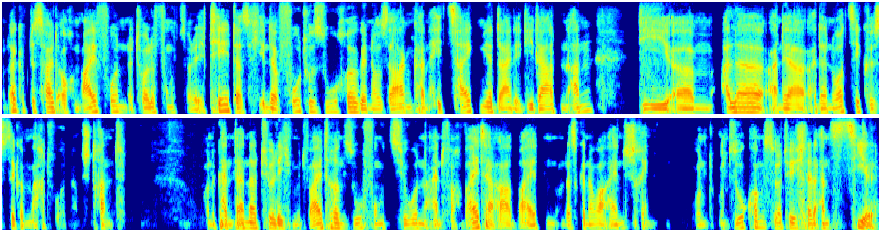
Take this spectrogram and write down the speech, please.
Und da gibt es halt auch im iPhone eine tolle Funktionalität, dass ich in der Fotosuche genau sagen kann, hey, zeig mir deine, die Daten an, die ähm, alle an der, an der Nordseeküste gemacht wurden, am Strand. Und kann dann natürlich mit weiteren Suchfunktionen einfach weiterarbeiten und das genauer einschränken. Und, und so kommst du natürlich schnell ans Ziel.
